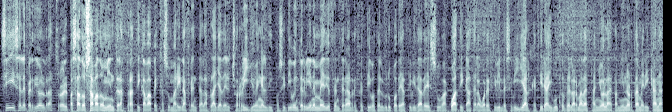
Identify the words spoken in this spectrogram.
Sí, se le perdió el rastro el pasado sábado mientras practicaba pesca submarina frente a la playa del Chorrillo. En el dispositivo intervienen medio centenar de efectivos del Grupo de Actividades Subacuáticas de la Guardia Civil de Sevilla, Algeciras y buzos de la Armada Española, también norteamericana.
